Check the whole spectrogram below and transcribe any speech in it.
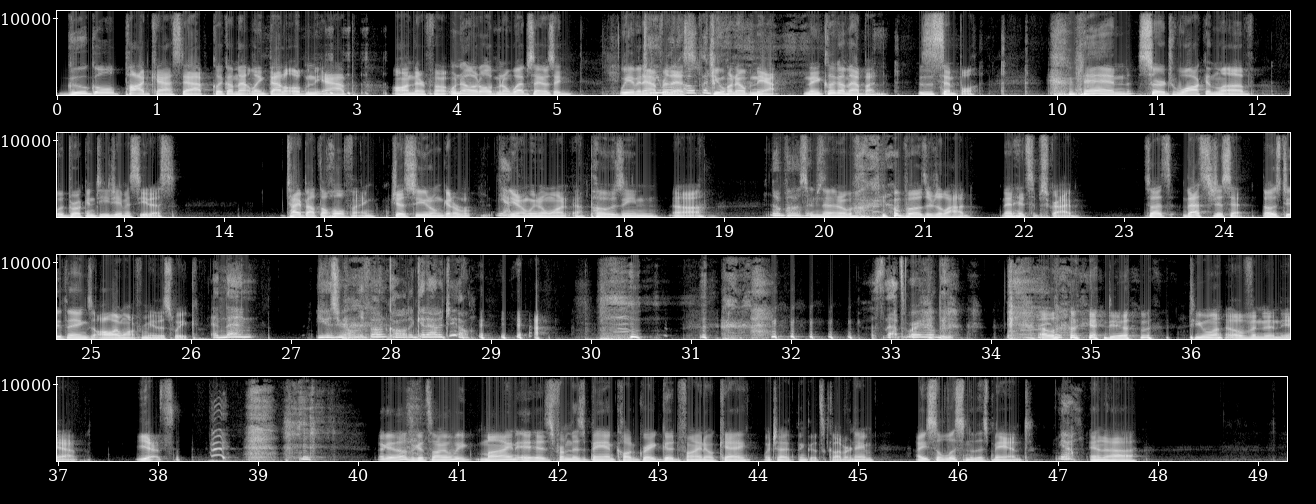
Google Podcast app, click on that link. That'll open the app on their phone. Well, no, it'll open a website. It'll say, "We have an app for this. open- Do you want to open the app?" And then you click on that button. This is simple. then search "Walk in Love" with Brooke and TJ Mousetis. Type out the whole thing, just so you don't get a. Yeah. You know, we don't want opposing. Uh, No posers. no, no, no posers allowed. Then hit subscribe. So that's that's just it. Those two things, all I want from you this week. And then use your only phone call to get out of jail. So that's where you'll be. I love the idea. Of, do you want to open it in the app? Yes. okay, that was a good song of the week. Mine is from this band called Great Good Fine Okay, which I think that's a clever name. I used to listen to this band, Yeah. and uh,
